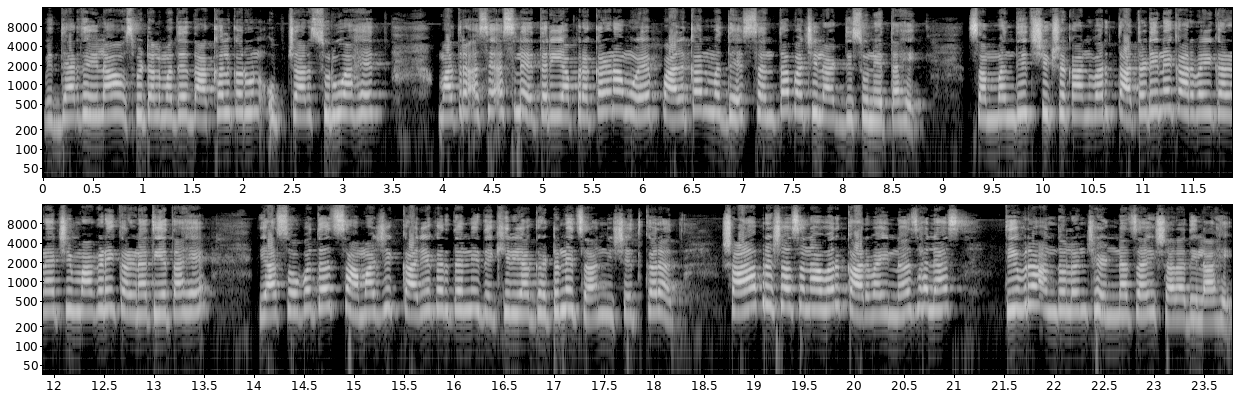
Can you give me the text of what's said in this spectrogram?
विद्यार्थिनीला हॉस्पिटलमध्ये दाखल करून उपचार सुरू आहेत. मात्र असे असले तरी या प्रकरणामुळे पालकांमध्ये संतापाची लाट दिसून येत आहे. संबंधित शिक्षकांवर तातडीने कारवाई करण्याची मागणी करण्यात येत आहे. यासोबतच सामाजिक कार्यकर्त्यांनी देखील या घटनेचा निषेध करत शाळा प्रशासनावर कारवाई न झाल्यास तीव्र आंदोलन छेडण्याचा इशारा दिला आहे.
